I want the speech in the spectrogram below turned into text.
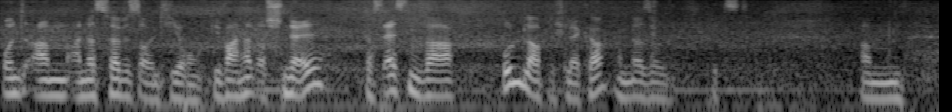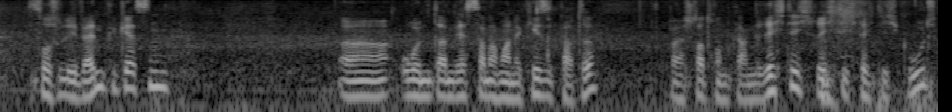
und ähm, an der Serviceorientierung. Die waren halt auch schnell. Das Essen war unglaublich lecker. Und also jetzt am Social Event gegessen. Äh, und dann gestern nochmal eine Käseplatte bei Stadtrundgang. Richtig, richtig, richtig gut.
